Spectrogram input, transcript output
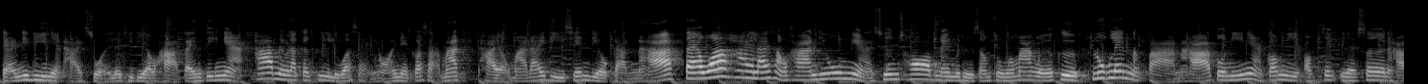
แสงดีๆเนี่ยถ่ายสวยเลยทีเดียวค่ะ แต่จริงๆเนี่ยภาพในเวลากลางคืนหรือว่าแสงน้อยเนี่ยก็สามารถถ่ายออกมาได้ดีเช่นเดียวกันนะคะ แต่ว่าไฮไลท์สำคัญที่อุ้มเนี่ยชื่นชอบในมือถือซัมซุงมาก ๆ เลยก็คือลูกเล่นต่างๆนะคะ ตัวนี้เนี่ยก็มี Object Eraser นะคะ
